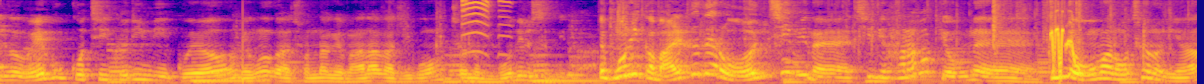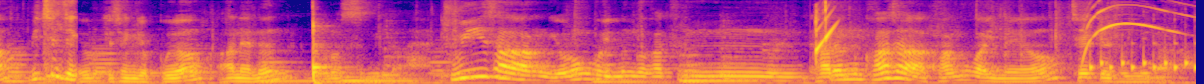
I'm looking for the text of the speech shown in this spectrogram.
이거 외국 고치 그림이 있고요. 영어가 존나게 많아가지고 저는 못 읽습니다. 보니까 말 그대로 원칩이네. 칩이 하나밖에 없네. 근데 5만 5천 원이야? 미친 새끼 이렇게 생겼고요. 안에는 이렇습니다. 주의사항 이런 거 있는 것 같은 다른 과자 광고가 있네요. 제껴줍니다.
